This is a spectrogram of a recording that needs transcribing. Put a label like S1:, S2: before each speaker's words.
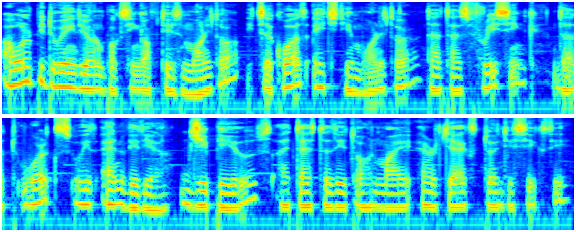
S1: I will be doing the unboxing of this monitor. It's a Quad HD monitor that has FreeSync that works with NVIDIA GPUs. I tested it on my RTX 2060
